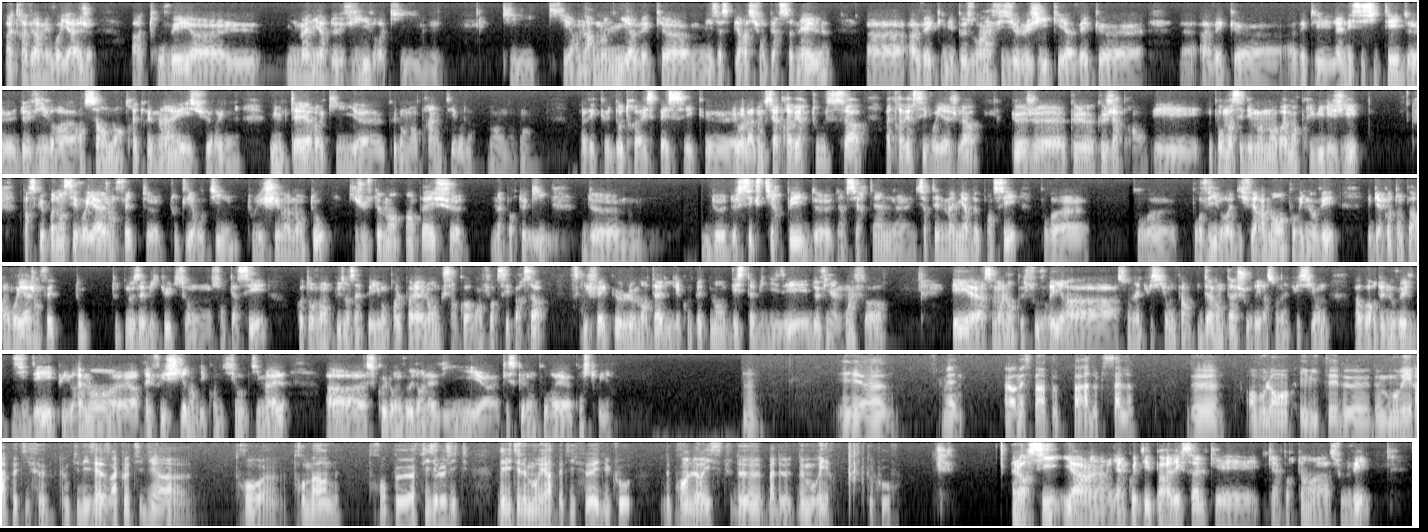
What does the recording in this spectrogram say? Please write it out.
à travers mes voyages à trouver une manière de vivre qui, qui, qui est en harmonie avec euh, mes aspirations personnelles, euh, avec mes besoins physiologiques et avec, euh, euh avec, euh, avec les, la nécessité de, vivre ensemble entre êtres humains et sur une, terre euh, que l'on emprunte. Et voilà. Avec d'autres espèces et que voilà. Donc c'est à travers tout ça à travers ces voyages là que j'apprends. Et, pour moi c'est des moments vraiment privilégiés parce que pendant ces voyages en fait euh, toutes les routines tous les schémas mentaux qui justement empêchent n'importe qui de de, s'extirper d'une certaine certaine manière de penser pour euh, pour euh, pour vivre différemment pour innover et eh bien quand on part en voyage en fait tout, toutes nos habitudes sont sont cassées quand on va en plus dans un pays où on parle pas la langue, c'est encore renforcé par ça. Ce qui fait que le mental, il est complètement déstabilisé, devient moins fort. Et euh, à ce moment-là, on peut s'ouvrir à son intuition, enfin davantage s'ouvrir à son intuition, avoir de nouvelles idées, puis vraiment euh, réfléchir dans des conditions optimales à ce que l'on veut dans la vie et à qu'est-ce que l'on pourrait construire. Hmm. Et euh, mais alors n'est-ce pas un peu paradoxal de, en voulant éviter de, de, mourir à petit feu, comme tu disais, dans un quotidien euh, trop, euh, trop morne, trop peu euh, physiologique, d'éviter de mourir à petit feu et du coup de prendre le risque de, bah de, mourir tout court. Alors si, il y, a un, il y a un côté paradoxal qui est, qui est important à soulever,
